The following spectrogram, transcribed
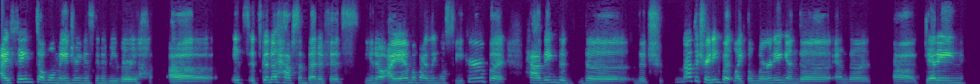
I think double majoring is going to be very uh, it's it's going to have some benefits you know i am a bilingual speaker but having the the the tr- not the training but like the learning and the and the uh, getting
